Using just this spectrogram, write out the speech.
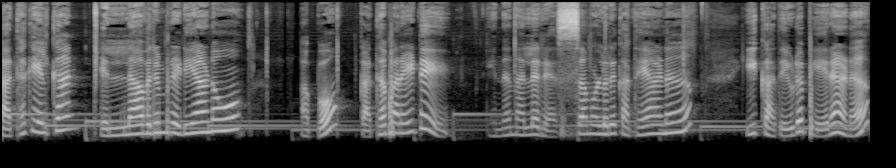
കഥ കേൾക്കാൻ എല്ലാവരും റെഡിയാണോ അപ്പോ കഥ പറയട്ടെ. ഇന്ന് നല്ല രസമുള്ളൊരു കഥയാണ്. ഈ കഥയുടെ പേരാണ്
